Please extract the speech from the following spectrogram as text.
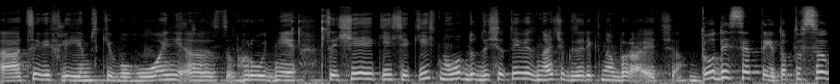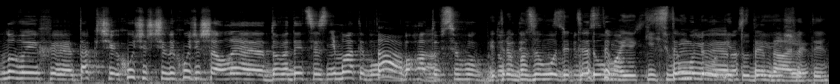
е, це Віфліємський вогонь е, в грудні. Це ще якісь, якісь, ну от до 10 відзначок за рік набирається. До 10. Тобто все одно ви їх так чи хочеш, чи не хочеш, але доведеться знімати, бо Так, багато так. всього І треба заводити. Вдома якісь вимпел і туди далі. вішати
